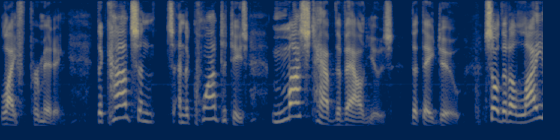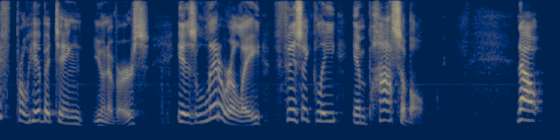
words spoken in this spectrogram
life permitting. The constants and the quantities must have the values that they do, so that a life prohibiting universe is literally physically impossible. Now,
